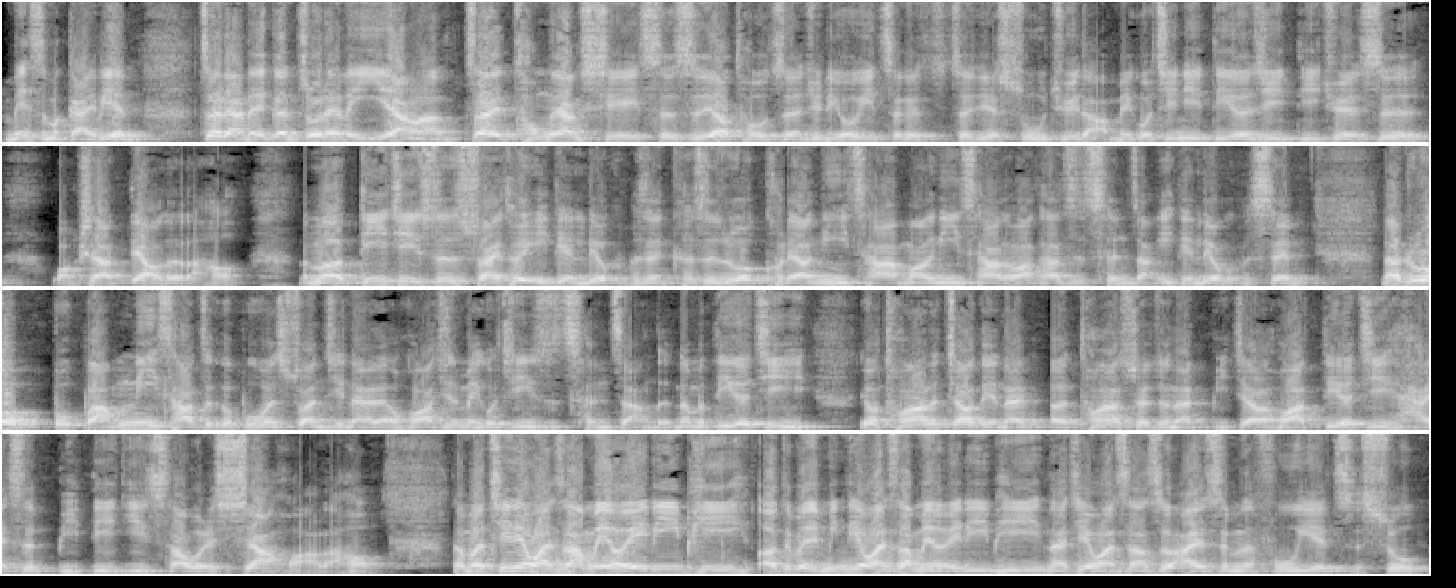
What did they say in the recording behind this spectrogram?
没什么改变，这两点跟昨天的一样了。再同样写一次，是要投资人去留意这个这些数据啦。美国经济第二季的确是往下掉的了哈。那么第一季是衰退一点六个 percent，可是如果扣掉逆差、贸易逆差的话，它是成长一点六个 percent。那如果不把逆差这个部分算进来的话，其实美国经济是成长的。那么第二季用同样的焦点来呃同样水准来比较的话，第二季还是比第一季稍微下滑了哈。那么今天晚上没有 ADP 啊，对不对？明天晚上没有 ADP，那今天晚上是 ISM 的服务业指数。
